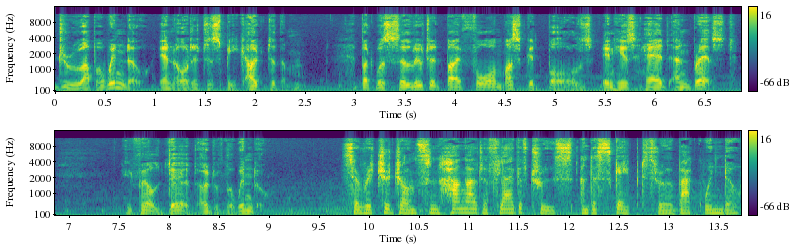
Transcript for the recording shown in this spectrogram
drew up a window in order to speak out to them, but was saluted by four musket balls in his head and breast. He fell dead out of the window. Sir Richard Johnson hung out a flag of truce and escaped through a back window.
